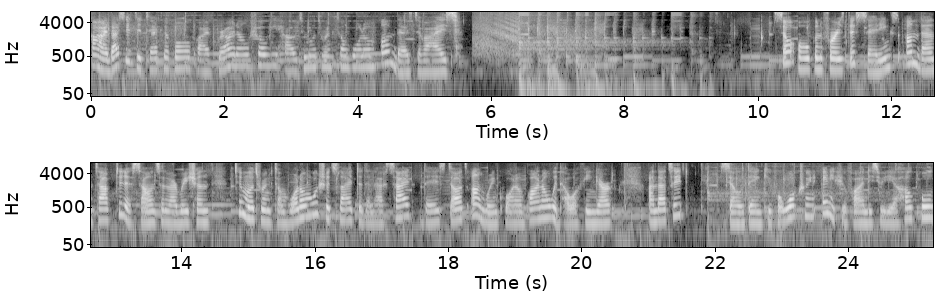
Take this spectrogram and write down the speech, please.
Hi, this is the Tecno Pova 5 Pro, and I'll show you how to mute ringtone volume on this device. So open first the settings and then tap to the sounds and vibration. To mute ringtone volume, we should slide to the left side, this dot on ring panel with our finger. And that's it. So thank you for watching and if you find this video helpful,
